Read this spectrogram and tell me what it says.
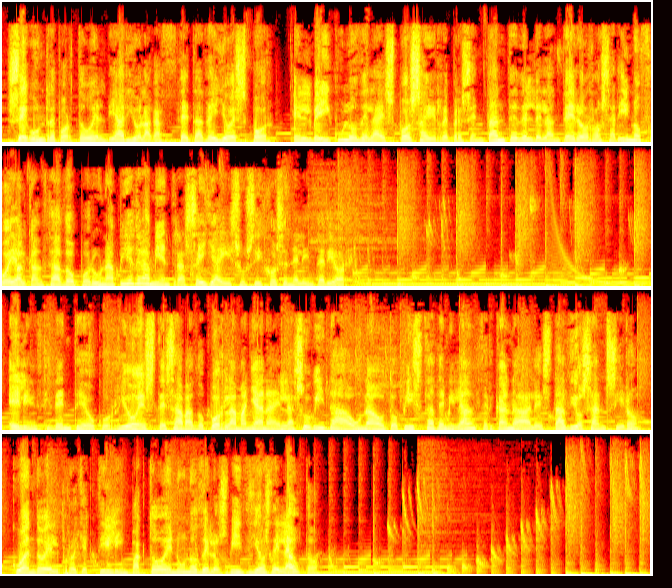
Según reportó el diario La Gazzetta dello Sport, el vehículo de la esposa y representante del delantero rosarino fue alcanzado por una piedra mientras ella y sus hijos en el interior. El incidente ocurrió este sábado por la mañana en la subida a una autopista de Milán cercana al estadio San Siro, cuando el proyectil impactó en uno de los vidrios del auto.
